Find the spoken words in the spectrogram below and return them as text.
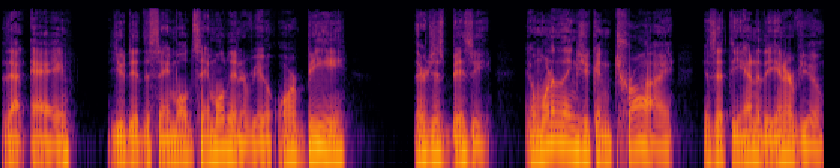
that A, you did the same old, same old interview, or B, they're just busy. And one of the things you can try is at the end of the interview,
